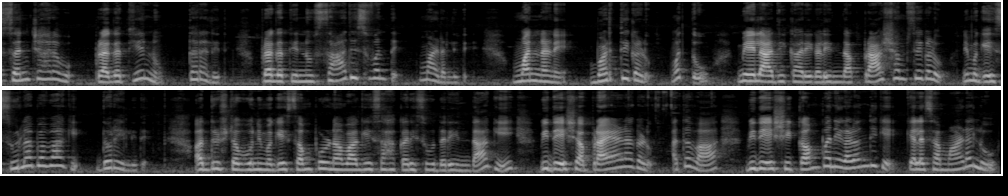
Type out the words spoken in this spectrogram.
ಸಂಚಾರವು ಪ್ರಗತಿಯನ್ನು ತರಲಿದೆ. ಪ್ರಗತಿಯನ್ನು ಸಾಧಿಸುವಂತೆ ಮಾಡಲಿದೆ. ಮನ್ನಣೆ, ಬಡ್ತಿಗಳು ಮತ್ತು ಮೇಲಾಧಿಕಾರಿಗಳಿಂದ ಪ್ರಾಶಂಸೆಗಳು ನಿಮಗೆ ಸುಲಭವಾಗಿ ದೊರೆಯಲಿದೆ. ಅದೃಷ್ಟವು ನಿಮಗೆ ಸಂಪೂರ್ಣವಾಗಿ ಸಹಕರಿಸುವುದರಿಂದಾಗಿ ವಿದೇಶ ಪ್ರಯಾಣಗಳು ಅಥವಾ ವಿದೇಶಿ ಕಂಪನಿಗಳೊಂದಿಗೆ ಕೆಲಸ ಮಾಡಲು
